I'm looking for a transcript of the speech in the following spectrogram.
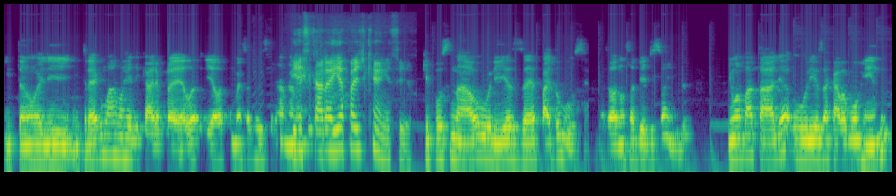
Então ele entrega uma arma relicária para ela e ela começa a fazer esse treinamento. E esse cara aí é pai de quem? Esse? Que por sinal o Urias é pai do Lúcio, mas ela não sabia disso ainda. Em uma batalha, o Urias acaba morrendo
